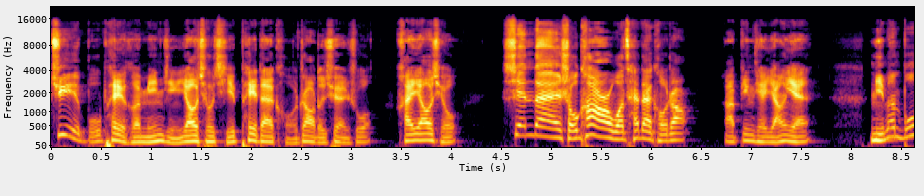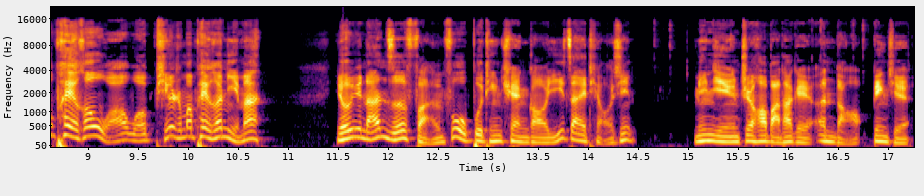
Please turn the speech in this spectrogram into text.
拒不配合民警要求其佩戴口罩的劝说，还要求先戴手铐我才戴口罩啊，并且扬言你们不配合我，我凭什么配合你们？由于男子反复不听劝告，一再挑衅。民警只好把他给摁倒，并且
